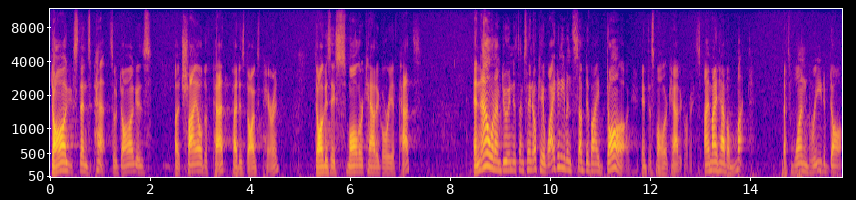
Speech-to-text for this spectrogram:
dog extends pet. So dog is a child of pet. Pet is dog's parent. Dog is a smaller category of pets. And now what I'm doing is I'm saying, okay, well I can even subdivide dog into smaller categories. I might have a mutt. That's one breed of dog,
